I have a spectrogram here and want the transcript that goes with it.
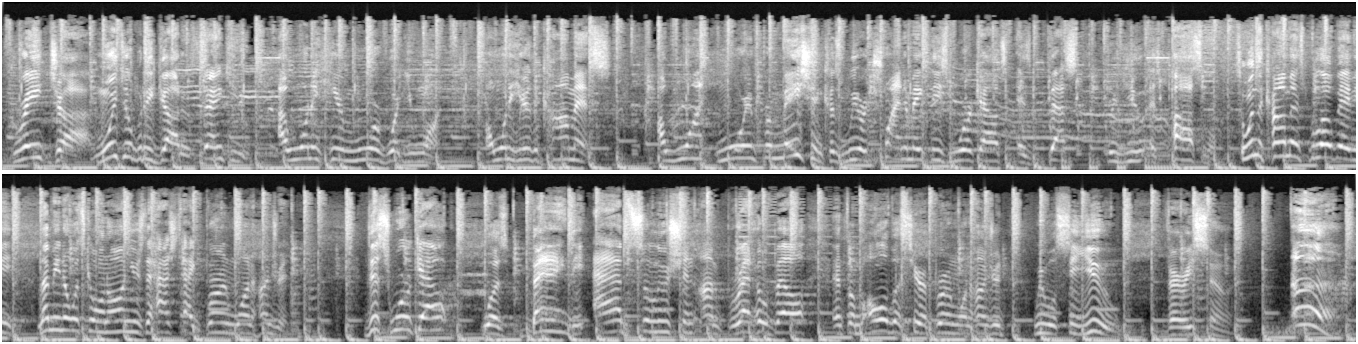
Great job. Muito obrigado. Thank you. I want to hear more of what you want. I want to hear the comments. I want more information because we are trying to make these workouts as best for you as possible. So in the comments below, baby, let me know what's going on. Use the hashtag burn100. This workout was bang, the ab solution. I'm Brett Hoebel, and from all of us here at Burn 100, we will see you very soon. Uh.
